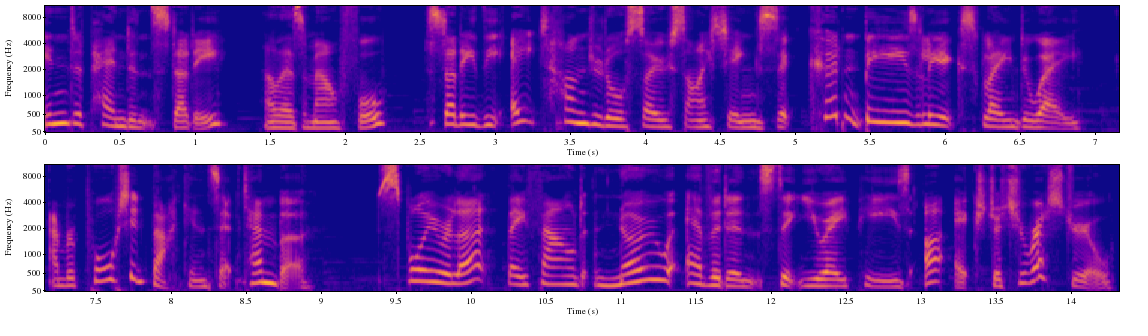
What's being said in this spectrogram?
Independent Study, now there's a mouthful, studied the 800 or so sightings that couldn't be easily explained away and reported back in September. Spoiler alert, they found no evidence that UAPs are extraterrestrial.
